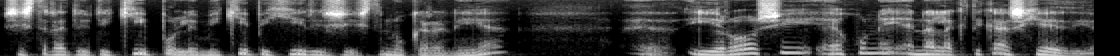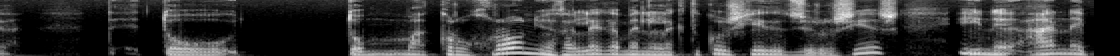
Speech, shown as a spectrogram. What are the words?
στη στρατιωτική πολεμική επιχείρηση στην Ουκρανία, ε, οι Ρώσοι έχουν εναλλακτικά σχέδια. Το, το μακροχρόνιο θα λέγαμε εναλλακτικό σχέδιο της Ρωσίας είναι αν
